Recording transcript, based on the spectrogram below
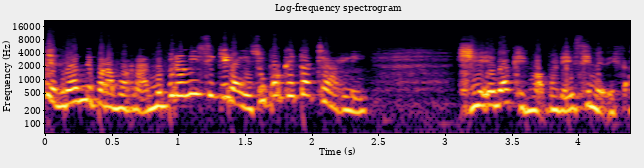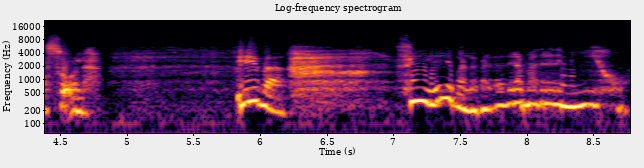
de grande para borrarme. Pero ni siquiera eso, porque está Charlie. Y Eva que no aparece y me deja sola. Eva. Sí, Eva, la verdadera madre de mi hijo.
